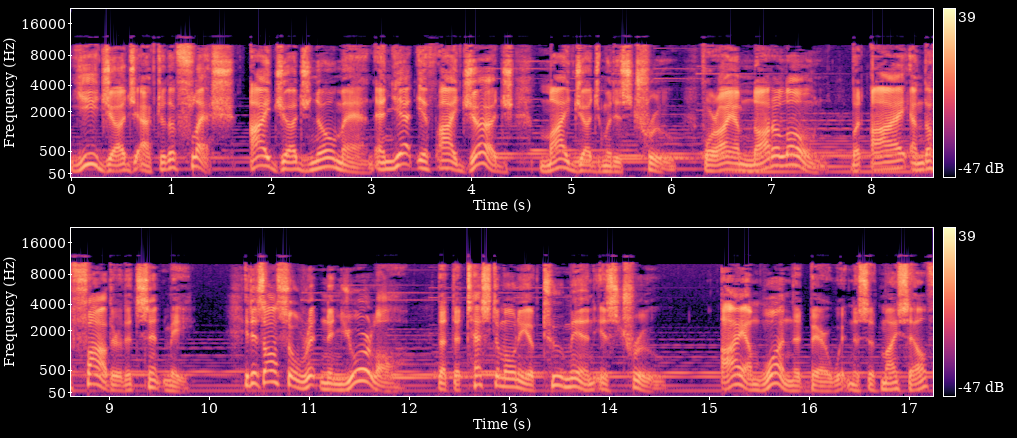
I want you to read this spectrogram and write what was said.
Ye judge after the flesh. I judge no man. And yet if I judge, my judgment is true. For I am not alone, but I and the Father that sent me. It is also written in your law that the testimony of two men is true. I am one that bear witness of myself,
